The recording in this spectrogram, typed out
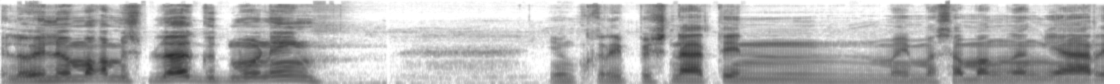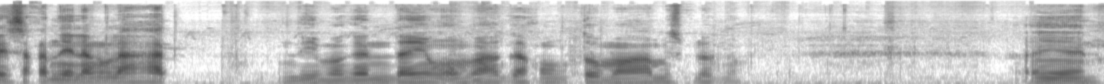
Hello, hello mga kamis vlog. Good morning. Yung creepish natin may masamang nangyari sa kanilang lahat. Hindi maganda yung umaga kung to mga kamis vlog. No? Ayan.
